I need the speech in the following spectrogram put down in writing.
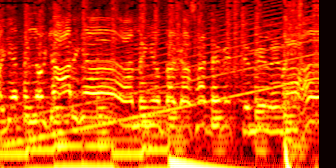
ਭਾਈਏ ਬਿੱਲੋ ਯਾਰੀਆਂ ਨਹੀਂ ਹੁੰਦਾਗਾ ਸਾਡੇ ਵਿੱਚ ਮਿਲਣਾ।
